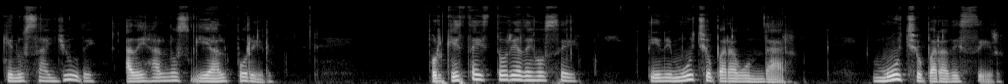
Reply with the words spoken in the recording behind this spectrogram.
que nos ayude a dejarnos guiar por Él. Porque esta historia de José tiene mucho para abundar, mucho para decir.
